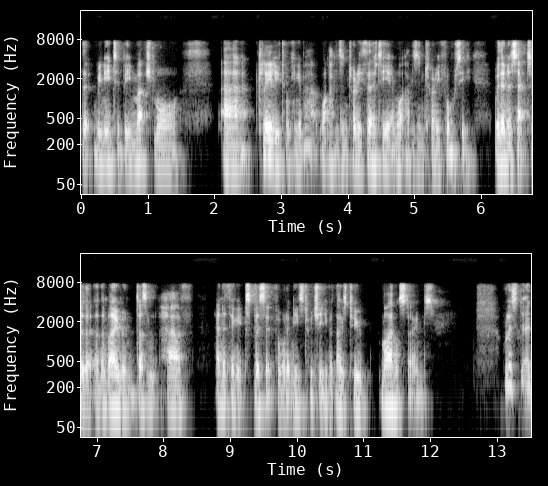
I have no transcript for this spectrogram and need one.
that we need to be much more uh, clearly talking about what happens in 2030 and what happens in 2040 within a sector that at the moment doesn't have anything explicit for what it needs to achieve at those two milestones. Well, let's uh,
